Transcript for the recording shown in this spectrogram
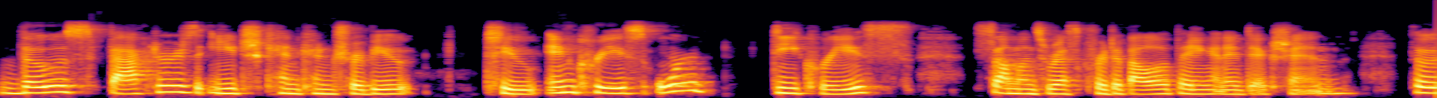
those factors each can contribute to increase or decrease someone's risk for developing an addiction. So,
